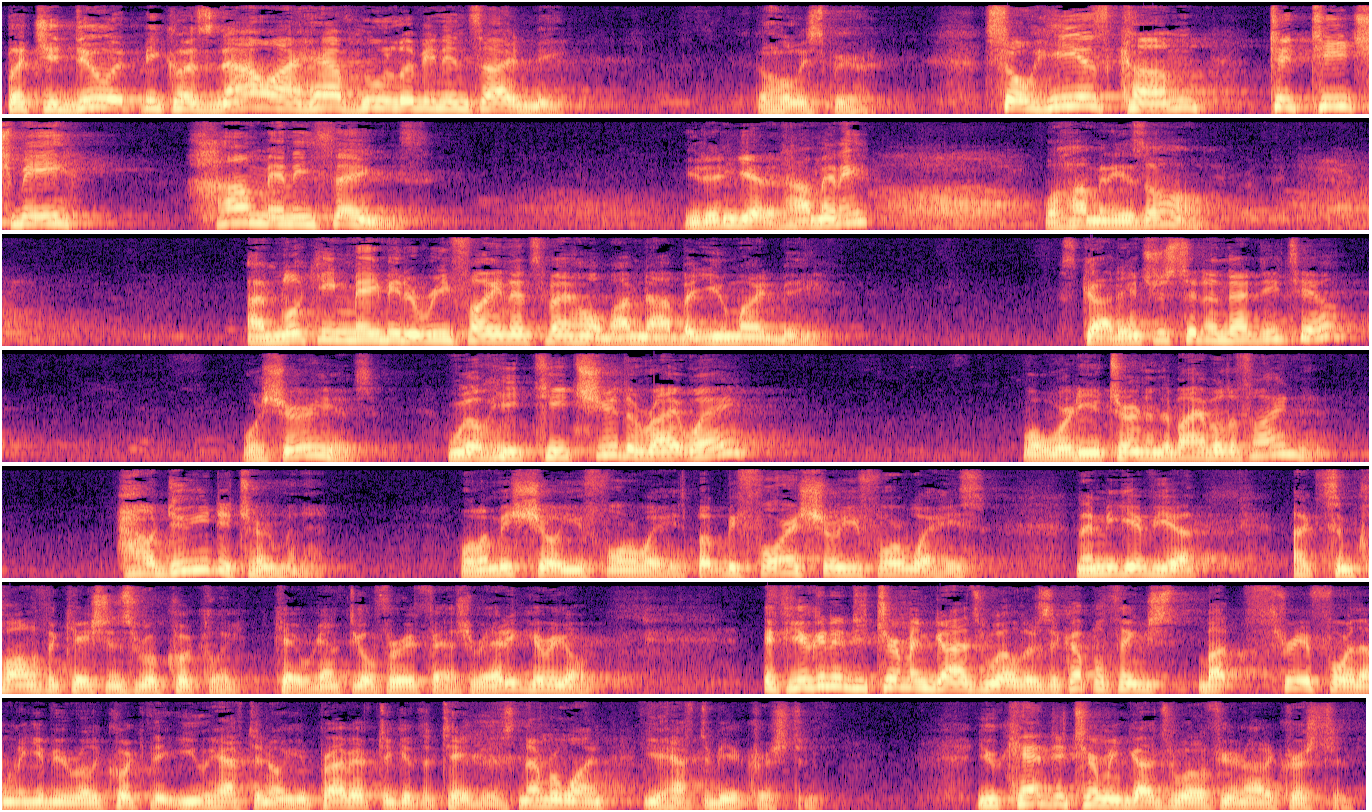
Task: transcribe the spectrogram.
But you do it because now I have who living inside me? The Holy Spirit. So He has come to teach me how many things? You didn't get it. How many? Well, how many is all? I'm looking maybe to refinance my home. I'm not, but you might be. Is God interested in that detail? Well, sure He is. Will He teach you the right way? Well, where do you turn in the Bible to find it? How do you determine it? Well, let me show you four ways. But before I show you four ways, let me give you uh, some qualifications real quickly. Okay, we're going to have to go very fast. Ready? Here we go. If you're going to determine God's will, there's a couple things, about three or four that I'm going to give you really quick that you have to know. You probably have to get the tape this. Number one, you have to be a Christian. You can't determine God's will if you're not a Christian.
